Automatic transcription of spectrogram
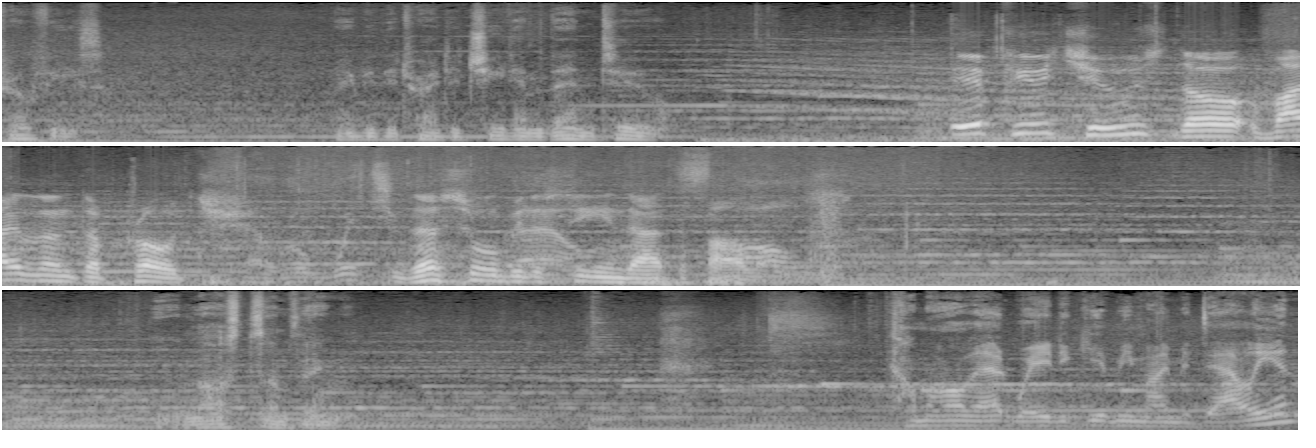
Trophies. Maybe they tried to cheat him then too. If you choose the violent approach, this will be the scene that follows. You lost something. Come all that way to give me my medallion?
